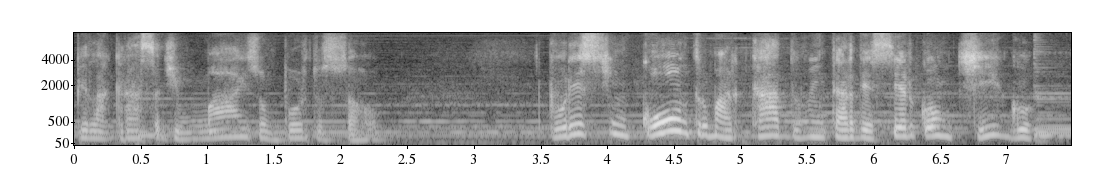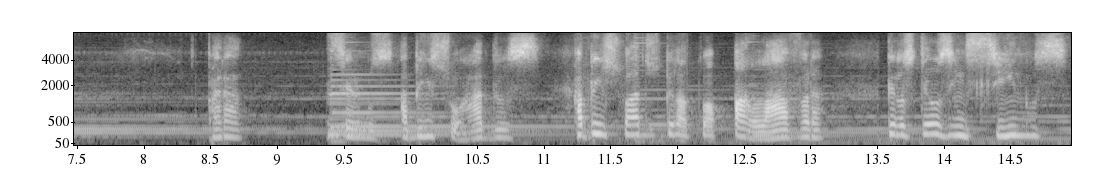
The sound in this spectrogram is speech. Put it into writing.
pela graça de mais um pôr do sol, por este encontro marcado no entardecer contigo, para sermos abençoados, abençoados pela tua palavra, pelos teus ensinos,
